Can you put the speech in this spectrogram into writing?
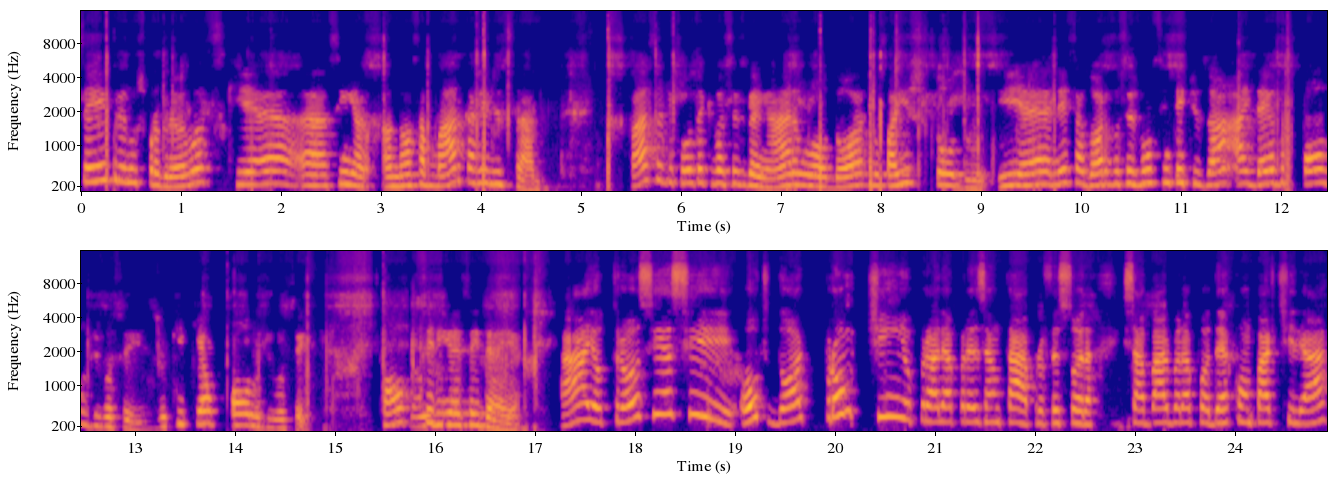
sempre nos programas, que é assim a, a nossa marca registrada. Faça de conta que vocês ganharam o outdoor no país todo. E é nesse outdoor vocês vão sintetizar a ideia do polo de vocês. O que, que é o polo de vocês? Qual seria essa ideia? Ah, eu trouxe esse outdoor prontinho para lhe apresentar, professora. Se a Bárbara puder compartilhar,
